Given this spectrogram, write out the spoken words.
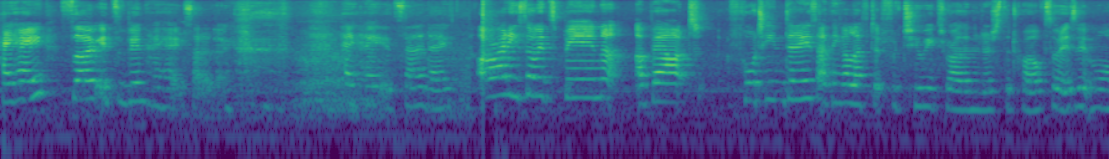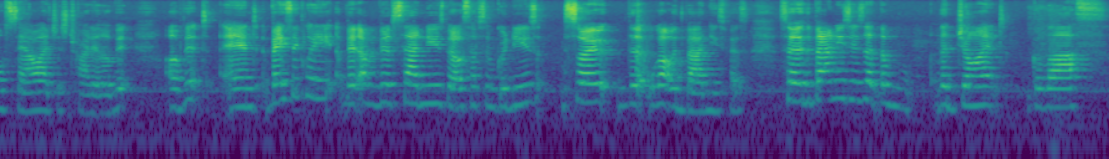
Hey hey, so it's been, hey hey, it's Saturday. hey hey, it's Saturday. Alrighty, so it's been about 14 days. I think I left it for two weeks rather than just the 12, so it is a bit more sour. I just tried a little bit of it. And basically, a bit of a bit of sad news, but I also have some good news. So the, we'll go with the bad news first. So the bad news is that the, the giant glass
